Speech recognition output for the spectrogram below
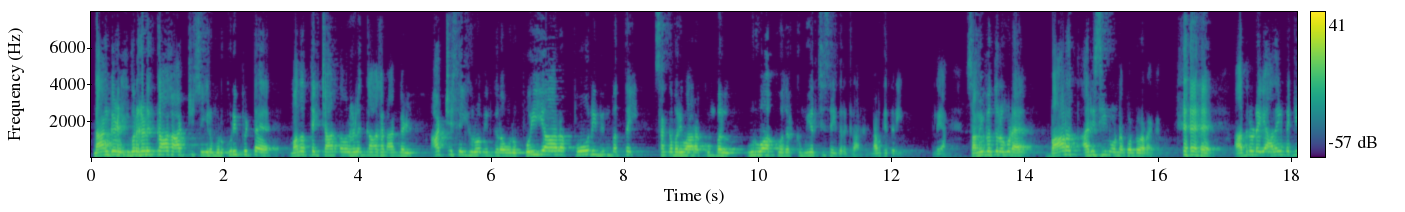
நாங்கள் இவர்களுக்காக ஆட்சி செய்கிறோம். ஒரு குறிப்பிட்ட மதத்தை சார்ந்தவர்களுக்காக நாங்கள் ஆட்சி செய்கிறோம் என்கிற ஒரு பொய்யான போலி பிம்பத்தை சங்கபரிவார கும்பல் உருவாக்குவதற்கு முயற்சி செய்திருக்கிறார்கள். நமக்கு தெரியும். இல்லையா? சமீபத்துல கூட பாரத் அரிசின்னு ஒண்ண கொண்டு வராங்க. அதனுடைய அதை இன்றைக்கு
